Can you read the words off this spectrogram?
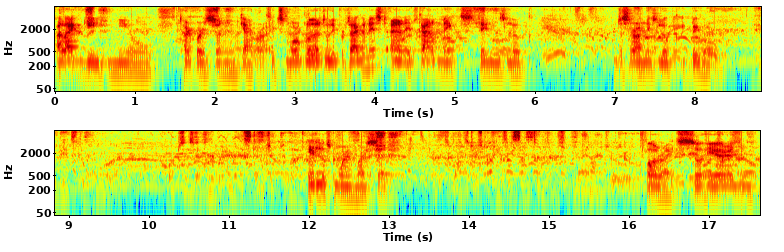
I like the new third person camera. It's more closer to the protagonist and it kind of makes things look the surroundings look bigger. Maybe it's the war. Corpses everywhere the stench of blood. It looks more immersive. Alright so here in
